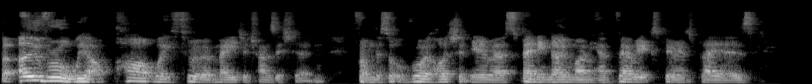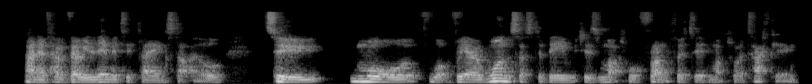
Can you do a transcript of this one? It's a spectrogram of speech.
But overall, we are part way through a major transition from the sort of Roy Hodgson era, spending no money, have very experienced players, kind of have very limited playing style, to more what Vieira wants us to be, which is much more front footed, much more attacking.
